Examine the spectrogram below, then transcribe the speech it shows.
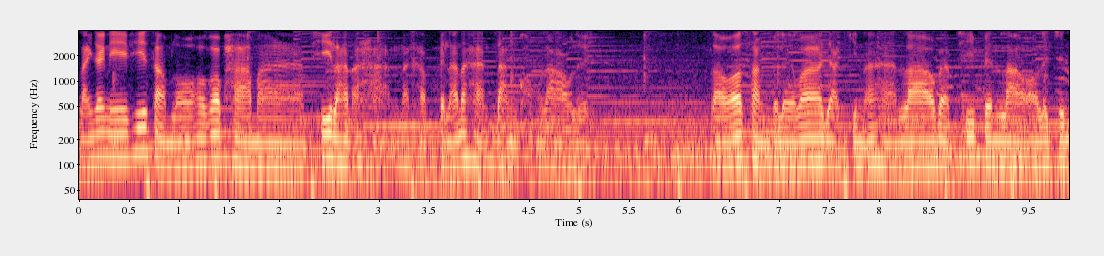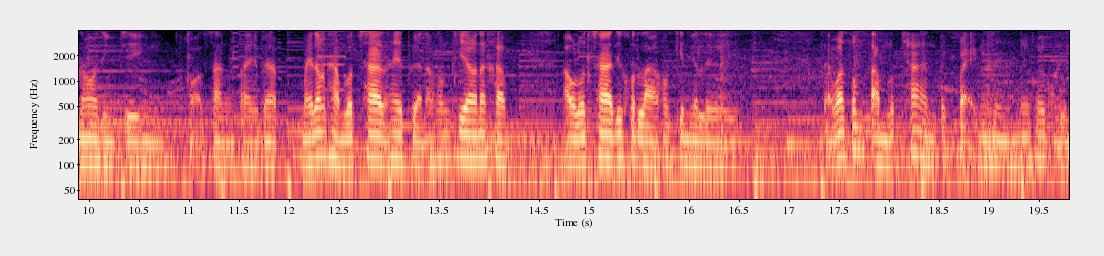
หลังจากนี้พี่สามล้อเขาก็พามาที่ร้านอาหารนะครับ เป็นร้านอาหารดังของลาวเลย เราก็สั่งไปเลยว่าอยากกินอาหารลาวแบบที่เป็นลาวออริจินอลจริง ๆ ขอสั่งไปแบบไม่ต้องทำรสชาติให้เผื่อนักท่องเที่ยวนะครับ เอารสชาติที่คนลาวเขากินกันเลยแต่ว่าส้มตำรสชาติแปลกๆนิดนึง ไม่ค่อยคุ้น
